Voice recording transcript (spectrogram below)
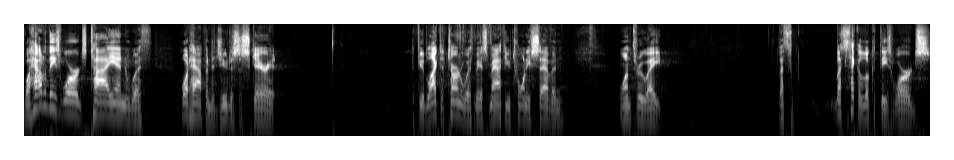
Well, how do these words tie in with what happened to Judas Iscariot? If you'd like to turn with me, it's Matthew 27, 1 through 8. Let's, let's take a look at these words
